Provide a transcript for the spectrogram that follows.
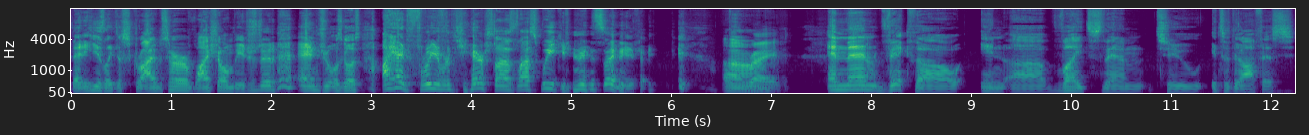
that he's like describes her why Shawn would be interested. And Jules goes, I had three different hairstyles last week and you didn't say anything. Um, right. And then Yeah. Vick though in uh, invites them to into the office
